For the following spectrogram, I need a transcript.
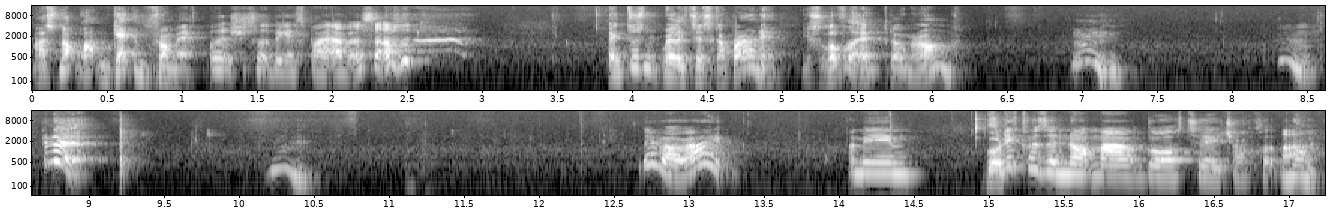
That's not what I'm getting from it. Well, it's just like the biggest bite ever. So It doesn't really taste like a brownie. It's lovely, don't get me wrong. Hmm. Hmm. Isn't it? they're all right. I mean, Good. Snickers are not my go-to chocolate bar. No.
